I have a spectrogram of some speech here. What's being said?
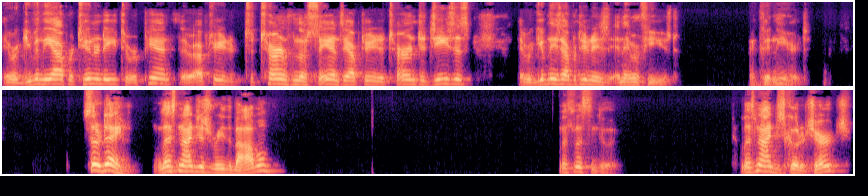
They were given the opportunity to repent, the opportunity to turn from their sins, the opportunity to turn to Jesus. They were given these opportunities and they refused. I couldn't hear it. So today, let's not just read the Bible. Let's listen to it. Let's not just go to church.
